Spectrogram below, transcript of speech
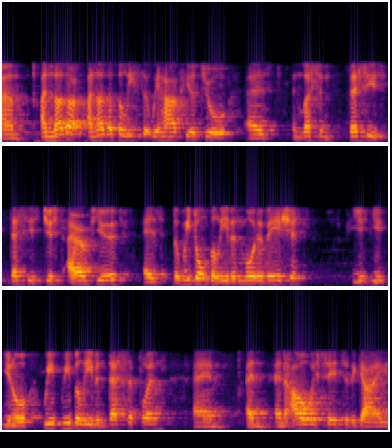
Um, another another belief that we have here, Jo, is and listen, this is this is just our view, is that we don't believe in motivation. You, you, you know, we, we believe in discipline, and and and I always say to the guys,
